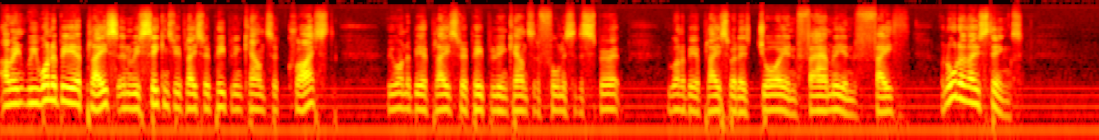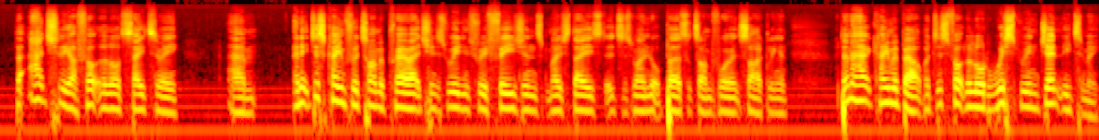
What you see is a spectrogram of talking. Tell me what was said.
I mean, we want to be a place, and we're seeking to be a place where people encounter Christ we want to be a place where people encounter the fullness of the Spirit. We want to be a place where there's joy and family and faith and all of those things. But actually, I felt the Lord say to me, um, and it just came through a time of prayer, actually, just reading through Ephesians most days. It's just my own little personal time before I went cycling. And I don't know how it came about, but just felt the Lord whispering gently to me.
